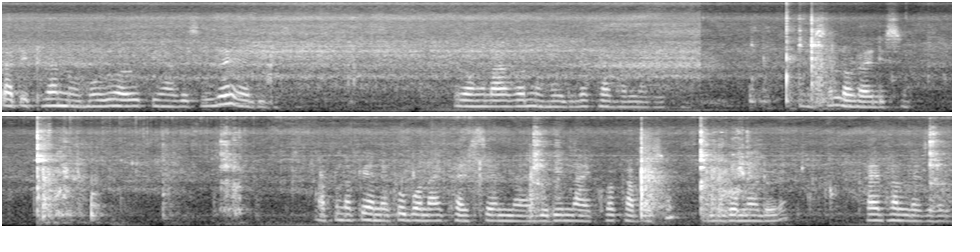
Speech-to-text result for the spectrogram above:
কাটি থোৱা নহৰু আৰু পিঁয়াজ আছিল যে এয়া দি দিছোঁ। ৰঙালাও আগত নহৰু দিলে খাই ভাল লাগে। তাৰপিছত লৰাই দিছোঁ। আপোনালোকে এনেকৈ বনাই খাইছে নাই? যদি নাই খোৱা খাবচোন। বনোৱাৰ দৰে খাই ভাল লাগে আৰু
